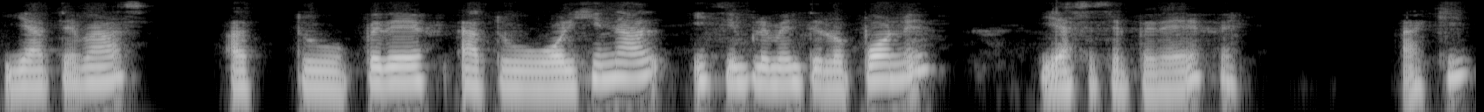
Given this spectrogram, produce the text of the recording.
ya te vas a tu PDF, a tu original y simplemente lo pones y haces el PDF. Aquí.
